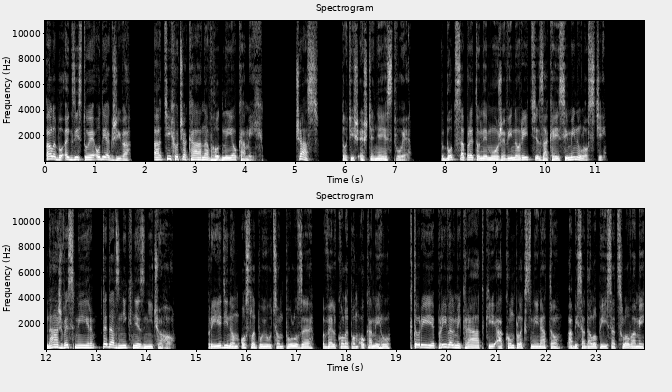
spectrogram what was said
alebo existuje odjak živa a ticho čaká na vhodný okamih. Čas totiž ešte nejestvuje. Bod sa preto nemôže vynoriť z akejsi minulosti. Náš vesmír teda vznikne z ničoho. Pri jedinom oslepujúcom pulze, veľkolepom okamihu, ktorý je priveľmi krátky a komplexný na to, aby sa dal opísať slovami,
